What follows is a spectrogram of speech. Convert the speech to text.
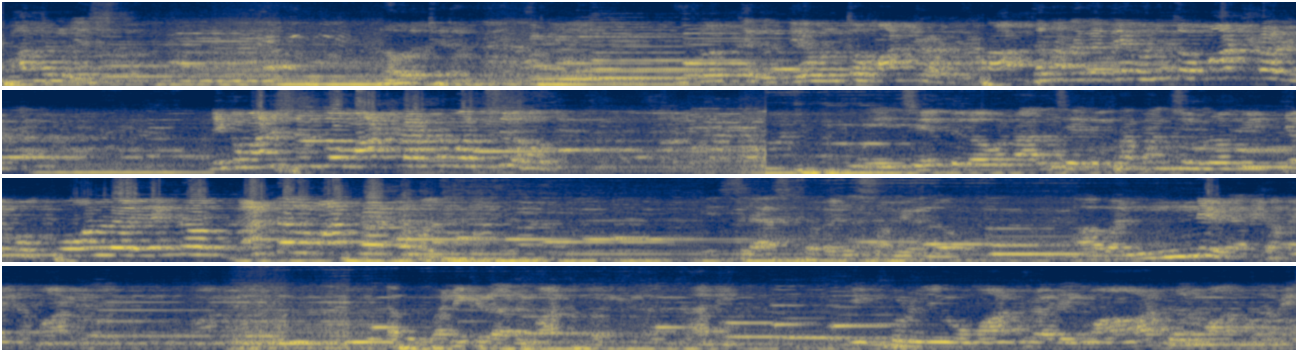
ప్రార్థన చేసుకో నోరు తెరవు నోరు తెరవు దేవునితో మాట్లాడు. ప్రార్థన అనగా దేవునితో మాట్లాడుట నీకు మనుషులతో మాట్లాడవచ్చు నీ చేతిలో ఉన్న చేతి ప్రపంచంలో నిత్యము ఫోన్లో ఎన్నో గంటలు మాట్లాడటం శ్రేష్టమైన సమయంలో అవన్నీ వ్యర్థమైన మాటలు. అవి పనికిరాని మాటలు. కానీ ఇప్పుడు నీవు మాట్లాడే మాటలు మాత్రమే.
